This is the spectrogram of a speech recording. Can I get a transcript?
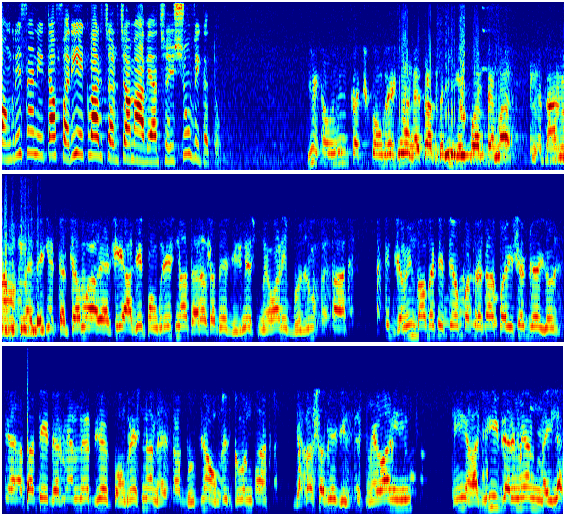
કોંગ્રેસના નેતા ફરી એકવાર ચર્ચામાં આવ્યા છે. શું વિગતો? કચ્છ કોંગ્રેસના નેતા ફરી એકવાર તેમાં કારનામાને લઈને ચર્ચામાં આવ્યા છે. આજે કોંગ્રેસના ધારાસભ્ય જિગ્નેશ મેવાણી ભુજમાં જમીન બાબતે તેઓ પત્રકાર પરિષદ યોજ્યા હતા તે દરમિયાન જ કોંગ્રેસના નેતા ભુજના ઉમેદવારોમાં ધારાસભ્ય જિગ્નેશ મેવાણીની હાજરી દરમિયાન મહિલા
